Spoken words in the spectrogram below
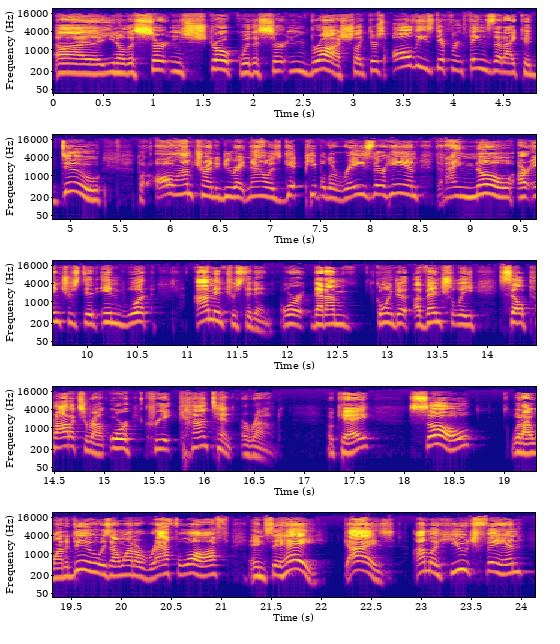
uh, you know, the certain stroke with a certain brush. Like there's all these different things that I could do. But all I'm trying to do right now is get people to raise their hand that I know are interested in what I'm interested in or that I'm going to eventually sell products around or create content around. Okay. So what I want to do is I want to raffle off and say, hey, guys, I'm a huge fan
